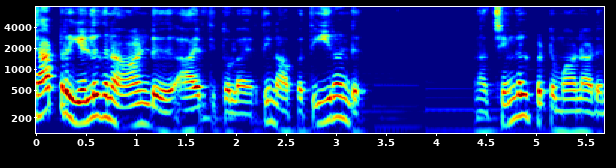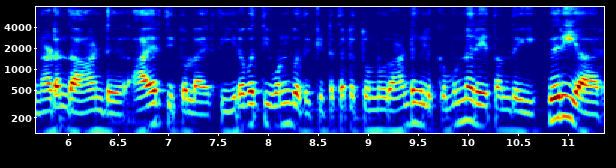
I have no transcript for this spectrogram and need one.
சாப்டர் எழுதின ஆண்டு ஆயிரத்தி தொள்ளாயிரத்தி நாற்பத்தி இரண்டு. ஆனால் செங்கல்பட்டு மாநாடு நடந்த ஆண்டு ஆயிரத்தி தொள்ளாயிரத்தி இருபத்தி ஒன்பது கிட்டத்தட்ட தொண்ணூறு ஆண்டுகளுக்கு முன்னரே தந்தை பெரியார்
